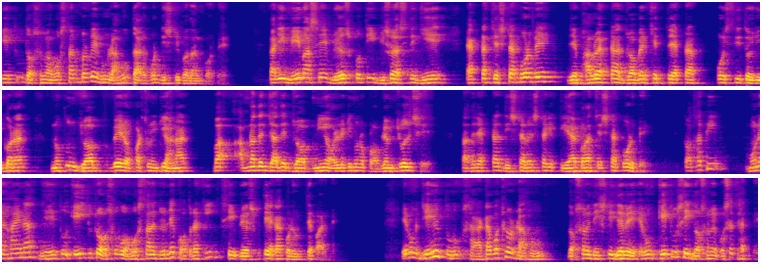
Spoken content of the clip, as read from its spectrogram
কেতু দশমে অবস্থান করবে এবং রাহু তার উপর দৃষ্টি প্রদান করবে। কাজেই মে মাসে বৃহস্পতি বিশ্বরাশিতে গিয়ে একটা চেষ্টা করবে যে ভালো একটা জবের ক্ষেত্রে একটা পরিস্থিতি তৈরি করার, নতুন জবের অপরচুনিটি আনার বা আপনাদের যাদের জব নিয়ে অলরেডি কোনো প্রবলেম চলছে, তাদের একটা ডিস্টারবেন্সটাকে ক্লিয়ার করার চেষ্টা করবে। তথাপি মনে হয় না যেহেতু এই দুটো অশুভ অবস্থানের জন্য কতটা কি সেই বৃহস্পতি একা করে উঠতে পারবে। এবং যেহেতু সারাটা বছর রাহু দশমে দৃষ্টি দেবে এবং কেতু সেই দশমে বসে থাকবে,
